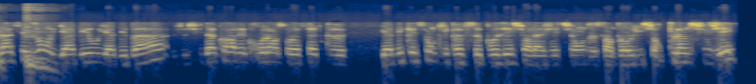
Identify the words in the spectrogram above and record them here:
la saison, il y a des hauts, il y a des bas. Je suis d'accord avec Roland sur le fait que il y a des questions qui peuvent se poser sur la gestion de Sampaoli sur plein de sujets.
